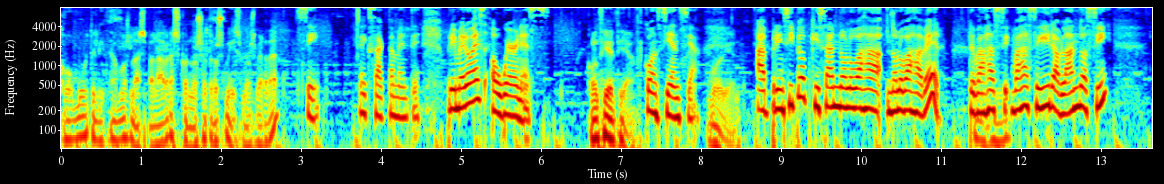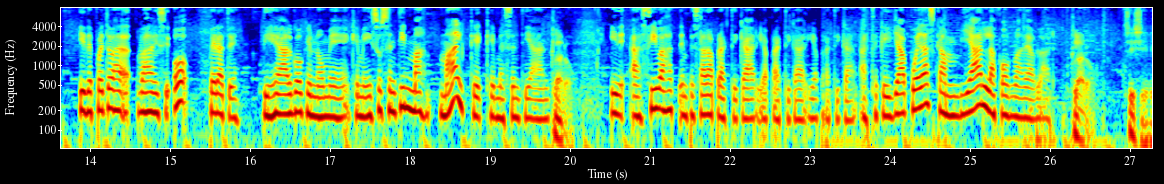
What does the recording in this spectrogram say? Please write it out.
cómo utilizamos las palabras con nosotros mismos, ¿verdad? Sí, exactamente. Primero es awareness, Conciencia. conciencia. Muy bien. Al principio quizás no lo vas a, no lo vas a ver. Te vas a, vas a seguir hablando así y después te vas a, vas a decir, oh, espérate, dije algo que no me, que me hizo sentir más mal que, que me sentía antes. Claro. Y así vas a empezar a practicar y a practicar y a practicar hasta que ya puedas cambiar la forma de hablar. Claro, sí, sí.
